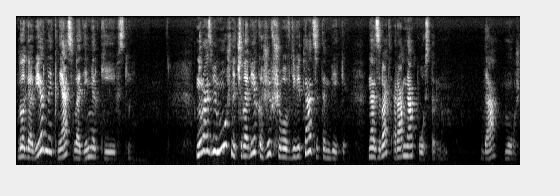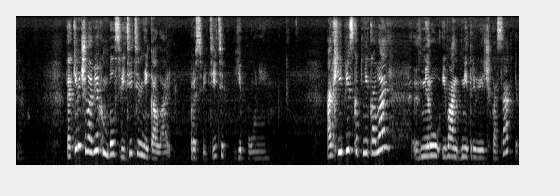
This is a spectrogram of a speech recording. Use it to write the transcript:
благоверный князь Владимир Киевский. Но разве можно человека, жившего в XIX веке, назвать равноапостольным? Да, можно. Таким человеком был святитель Николай, просветитель Японии. Архиепископ Николай, в миру Иван Дмитриевич Касаткин,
